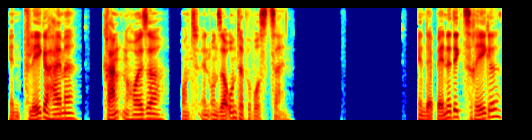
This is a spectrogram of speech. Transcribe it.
In Pflegeheime, Krankenhäuser und in unser Unterbewusstsein. In der Benediktsregel,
